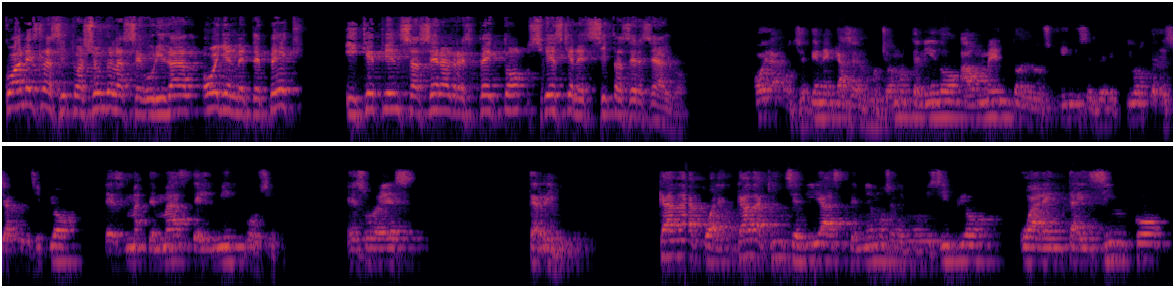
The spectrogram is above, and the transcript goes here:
¿Cuál es la situación de la seguridad hoy en Metepec y qué piensa hacer al respecto si es que necesita hacerse algo. Hoy se tiene que hacer mucho. Hemos tenido aumento en los índices delictivos, te decía al principio, de más del mil por ciento. Eso es terrible. Cada, cada 15 días tenemos en el municipio 45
